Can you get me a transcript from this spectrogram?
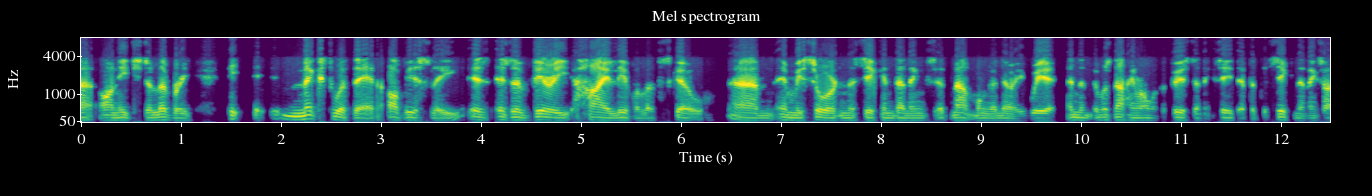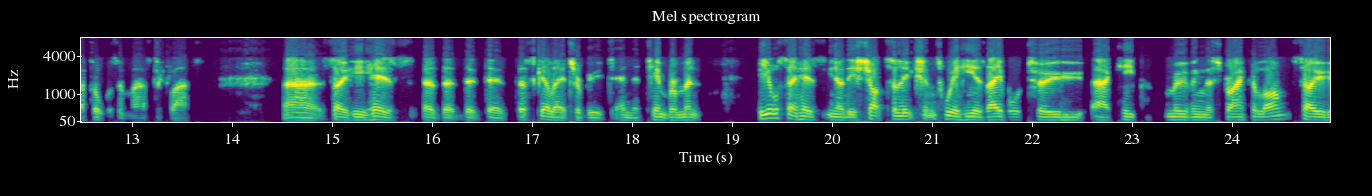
uh, on each delivery. It, it, mixed with that, obviously, is, is a very high level of skill. Um, and we saw it in the second innings at Mount Maunganui, where, and there was nothing wrong with the first innings either, but the second innings I thought was a masterclass. Uh, so he has uh, the, the, the, skill attributes and the temperament. He also has, you know, these shot selections where he is able to uh, keep moving the strike along. So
